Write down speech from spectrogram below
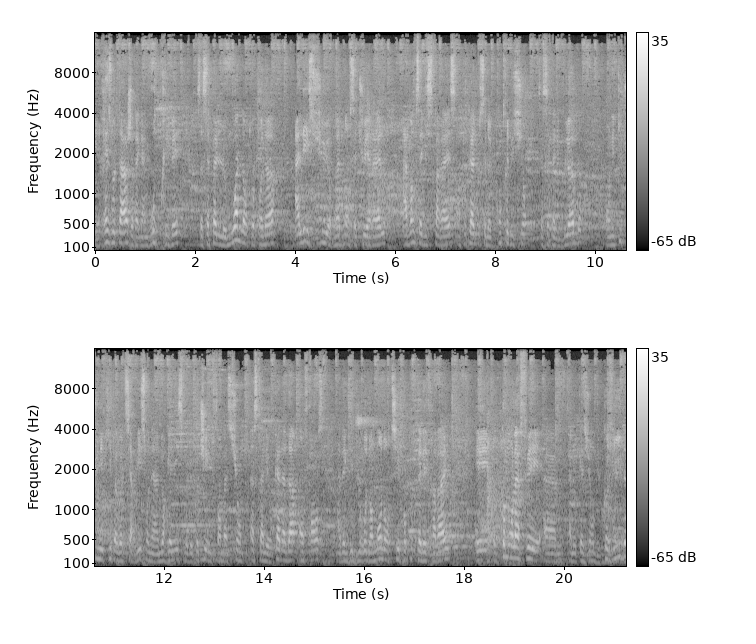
et réseautage avec un groupe privé. Ça s'appelle le mois de l'entrepreneur. Allez sur maintenant cette URL avant que ça disparaisse. En tout cas, nous, c'est notre contribution. Ça s'appelle Globe. On est toute une équipe à votre service. On est un organisme de coaching et de formation installé au Canada, en France, avec des bureaux dans le monde entier, beaucoup de télétravail. Et comme on l'a fait euh, à l'occasion du Covid,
